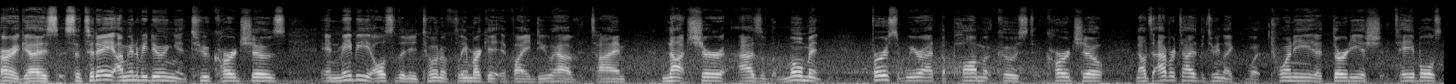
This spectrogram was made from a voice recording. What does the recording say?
All right, guys. So today I'm going to be doing two card shows and maybe also the Daytona Flea Market if I do have time. Not sure as of the moment. First, we are at the Palm Coast Card Show. Now it's advertised between like what 20 to 30ish tables.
